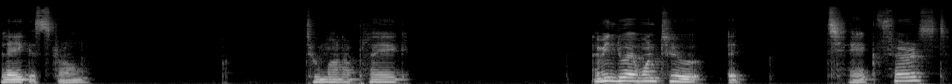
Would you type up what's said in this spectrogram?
Plague is strong. Two mana Plague. I mean, do I want to attack first?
